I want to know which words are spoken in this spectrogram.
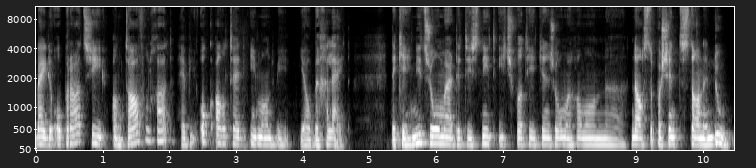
bij de operatie aan tafel gaat, heb je ook altijd iemand die jou begeleidt. Dat kan je niet zomaar, dit is niet iets wat je kan zomaar gewoon uh, naast de patiënt staan en doen.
